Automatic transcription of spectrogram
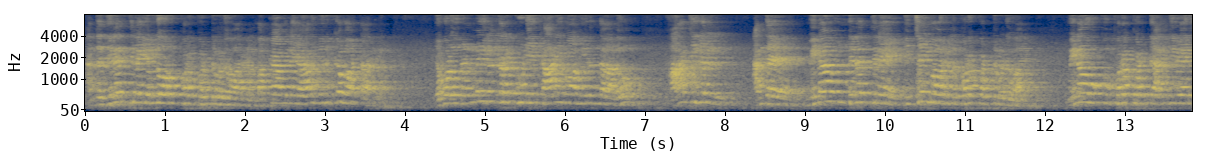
அந்த தினத்திலே எல்லோரும் புறப்பட்டு விடுவார்கள். மக்காவிலே யாரும் இருக்க மாட்டார்கள். எவ்வளவு நன்மைகள் தரக்கூடிய காரியமாக இருந்தாலும் ஆட்சிகள் அந்த மினாவின் தினத்திலே நிச்சயம் அவர்கள் புறப்பட்டு விடுவார் மினாவுக்கு புறப்பட்டு அங்கு வேறு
